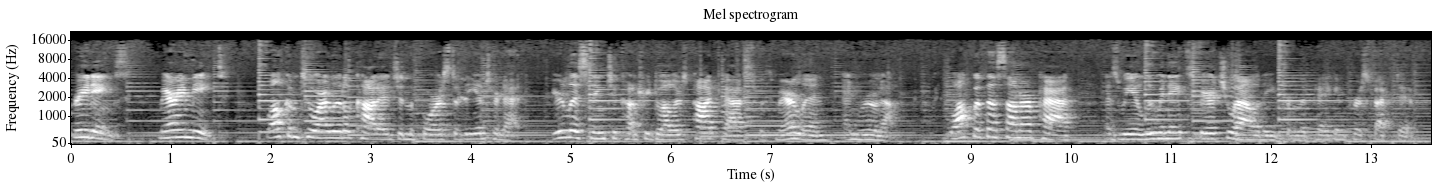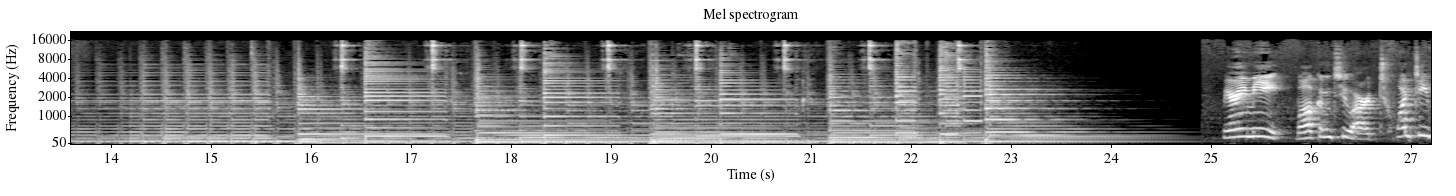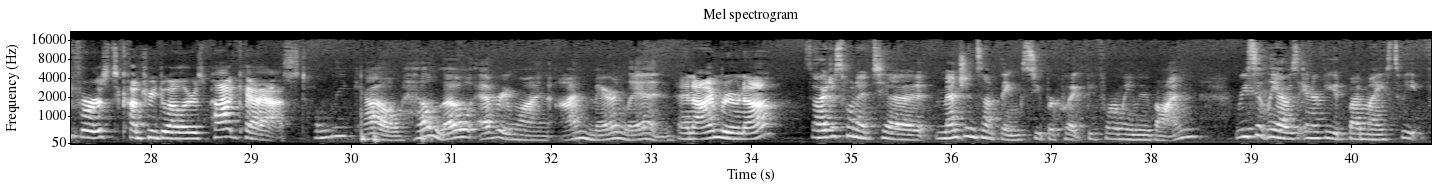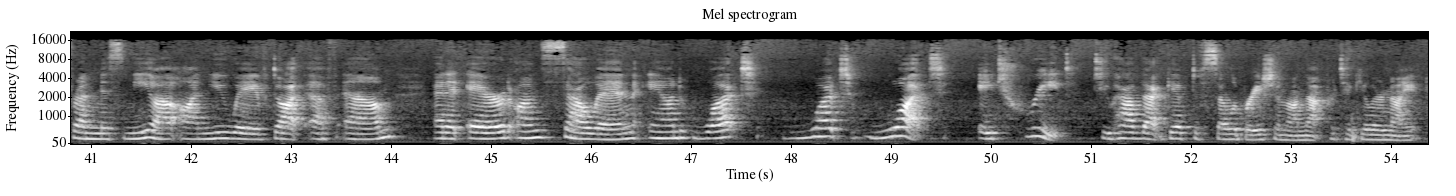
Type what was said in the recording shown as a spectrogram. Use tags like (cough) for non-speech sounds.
Greetings, Merry Meet. Welcome to our little cottage in the forest of the internet. You're listening to Country Dwellers Podcast with Marilyn and Runa. Walk with us on our path as we illuminate spirituality from the pagan perspective. Merry Meet. Welcome to our 21st Country Dwellers podcast. Holy cow. Hello, everyone. I'm Marilyn. And I'm Runa. So, I just wanted to mention something super quick before we move on. Recently, I was interviewed by my sweet friend Miss Mia on uwave.fm, and it aired on Samhain. And what, what, what a treat to have that gift of celebration on that particular night.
